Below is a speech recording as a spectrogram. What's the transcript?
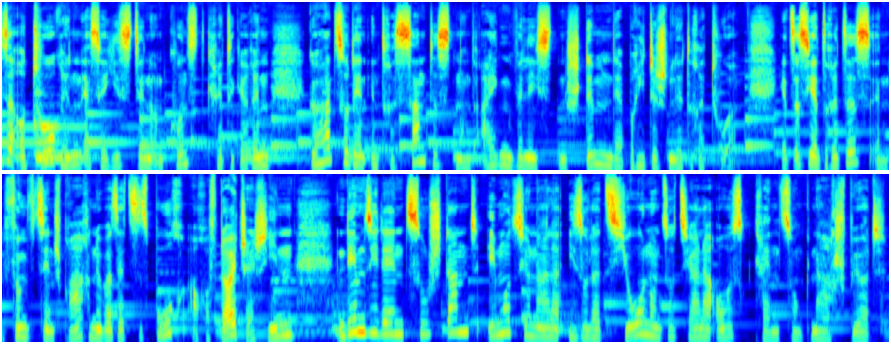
Diese Autorin, Essayistin und Kunstkritikerin gehört zu den interessantesten und eigenwilligsten Stimmen der britischen Literatur. Jetzt ist ihr drittes, in 15 Sprachen übersetztes Buch, auch auf Deutsch erschienen, in dem sie den Zustand emotionaler Isolation und sozialer Ausgrenzung nachspürt.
